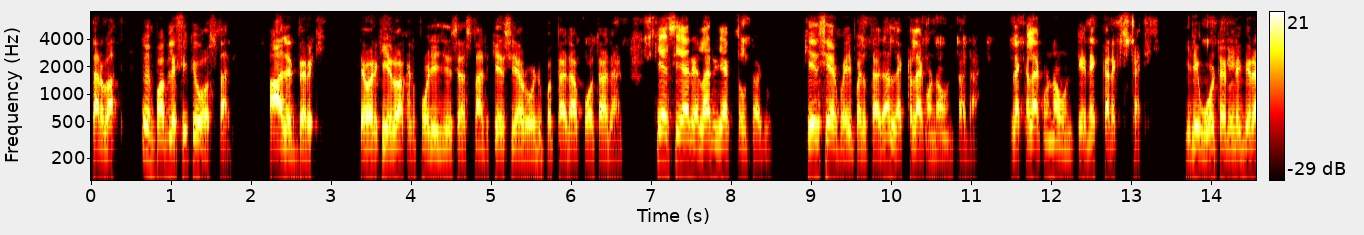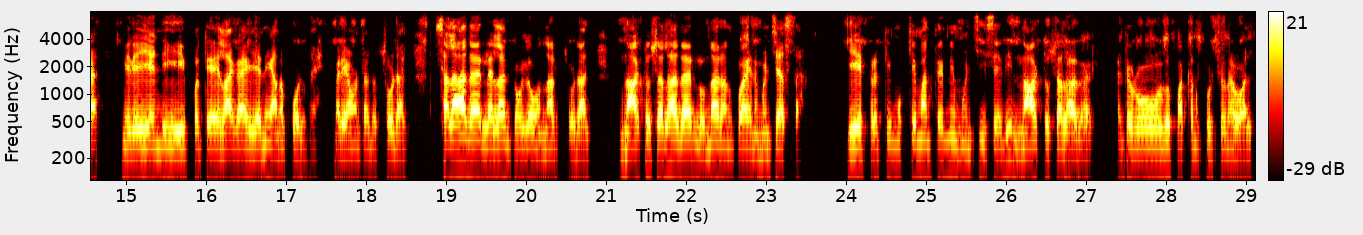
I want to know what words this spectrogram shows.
తర్వాత పబ్లిసిటీ వస్తుంది వాళ్ళిద్దరికి. ఎవరికి ఏదో అక్కడ పోటీ చేసేస్తున్నాడు కేసీఆర్ ఓడిపోతాడా పోతాడా అని. కేసీఆర్ ఎలా రియాక్ట్ అవుతాడు? కేసీఆర్ భయపడతాడా? లెక్క లేకుండా ఉంటాడా? లెక్క లేకుండా ఉంటేనే కరెక్ట్ స్ట్రాటజీ ఇది ఓటర్ల దగ్గర మీరు వేయండి వేయకపోతే ఎలాగా అని అనకూడదు. మరి ఏమంటాడో చూడాలి. సలహాదారులు ఎలాంటి వాళ్ళు ఉన్నారు చూడాలి. నాటు సలహాదారులు ఉన్నారనుకో ఆయన ముంచేస్తారు. ఏ ప్రతి ముఖ్యమంత్రిని ముంచేసేది నాటు సలహాదారు అంటే రోజు పక్కన కూర్చునే వాళ్ళు.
